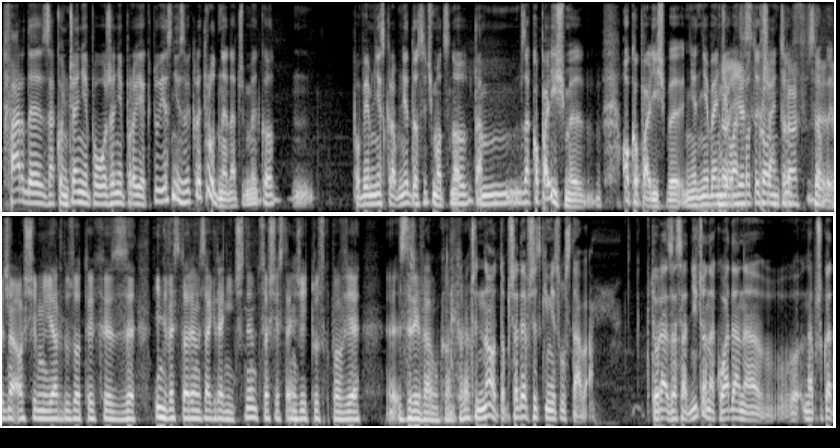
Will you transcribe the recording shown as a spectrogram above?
twarde zakończenie, położenie projektu jest niezwykle trudne. Znaczy my go mm, powiem nieskromnie, dosyć mocno tam zakopaliśmy, okopaliśmy. Nie, nie będzie No, łatwo tych szańców zdobyć. na 8 miliardów złotych z inwestorem zagranicznym. Co się stanie, jeżeli Tusk powie, e, zrywam kontrakt? No, to przede wszystkim jest ustawa, która zasadniczo nakłada na, na przykład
